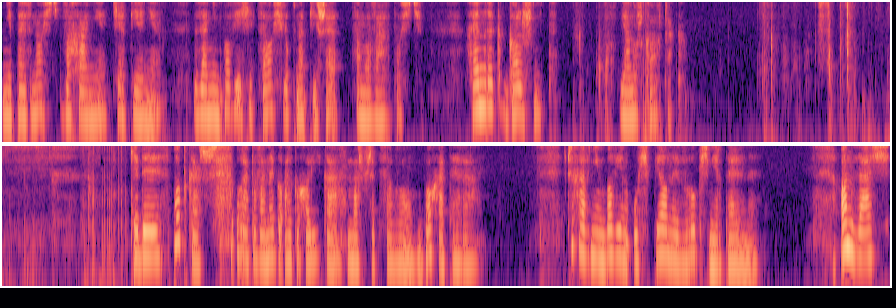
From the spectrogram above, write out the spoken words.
niepewność, wahanie, cierpienie, zanim powie się coś lub napisze, co ma wartość. Henryk Goldschmidt, Janusz Korczak. Kiedy spotkasz uratowanego alkoholika, masz przed sobą bohatera. Czyha w nim bowiem uśpiony wróg śmiertelny. On zaś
